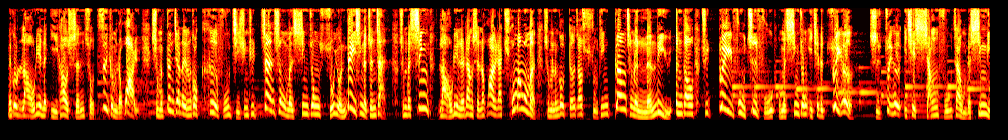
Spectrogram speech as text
能够老练的依靠神所赐给我们的话语，使我们更加的能够克服己心，去战胜我们心中所有内心的征战，使我们的心老练的让神的话语来充满我们，使我们能够得着。属天刚强的能力与恩高，去对付制服我们心中一切的罪恶。使罪恶一切降服在我们的心里，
